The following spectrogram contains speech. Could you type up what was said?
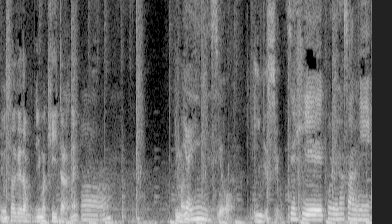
良さげだもんね。今聞いたらね。うん。いやいいんですよ。いいんですよ。ぜひ是枝さんに。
